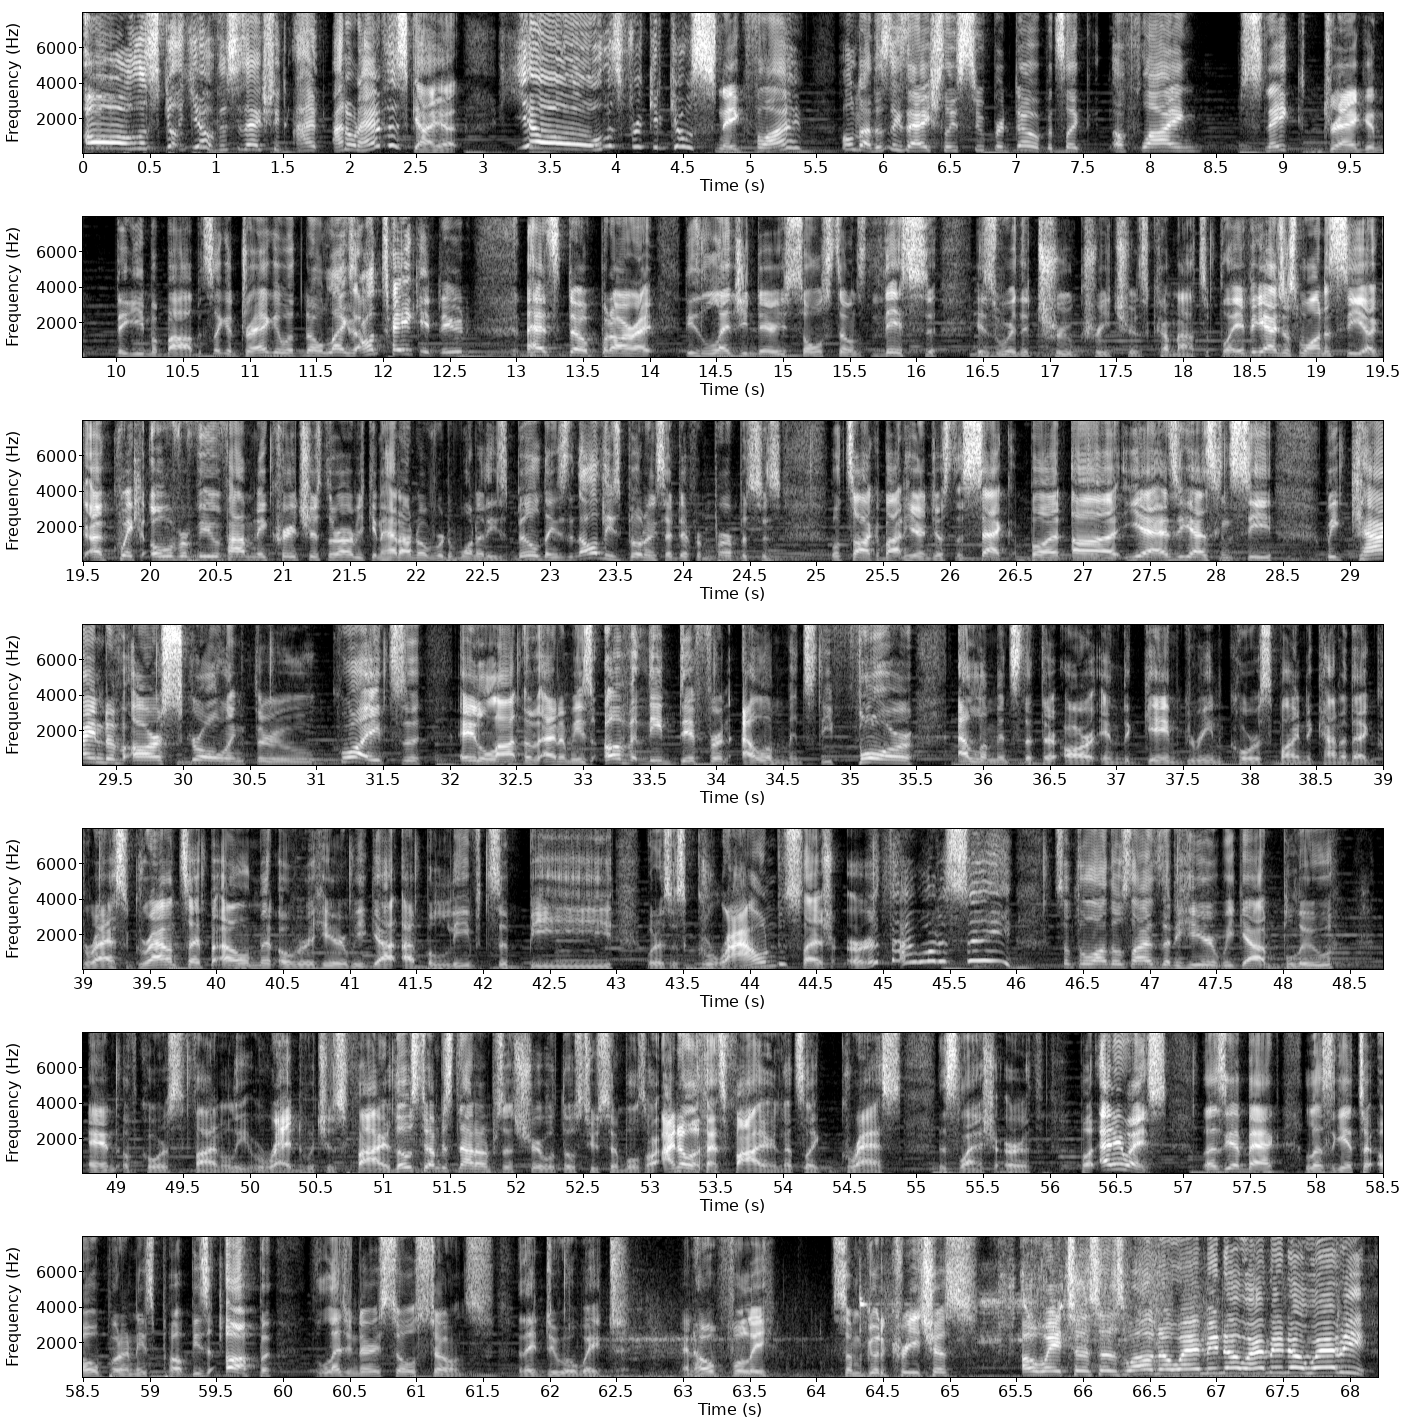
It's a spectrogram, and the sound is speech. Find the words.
oh let's go. Yo this is actually i, I don't have this guy yet yo let's freaking go snakefly hold on this thing's actually super dope it's like a flying snake dragon thingy mabob. It's like a dragon with no legs. I'll take it, dude. That's dope. But all right, these legendary soul stones. This is where the true creatures come out to play. If you guys just want to see a, a quick overview of how many creatures there are, you can head on over to one of these buildings. And all these buildings have different purposes. We'll talk about here in just a sec. But uh, yeah, as you guys can see, we kind of are scrolling through quite a lot of enemies of the different elements. The four elements that there are in the game. Green corresponding to kind of that grass ground type of element. Over here, we got, I believe, to be, what is this, ground slash earth, I want to say? Something along those lines. Then here, we got blue, and of course finally red which is fire. Those two i'm just not 100 percent sure what those two symbols are. I know that that's fire and that's like grass the slash earth. But anyways let's get back. Let's get to opening these puppies up. The legendary soul stones they do await. And hopefully some good creatures await us as well. No whammy no whammy no whammy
